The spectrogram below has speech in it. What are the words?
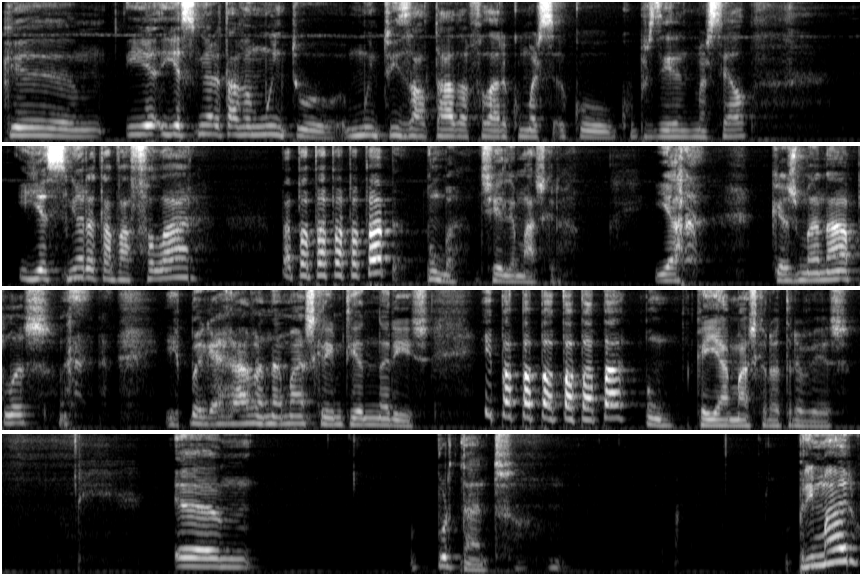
que. E a, e a senhora estava muito, muito exaltada a falar com o, Marce, com, com o presidente Marcelo e a senhora estava a falar. Pá, pá, pá, pá, pá, pá, pumba, descia-lhe a máscara. E ela, com as manápolas, e agarrava na máscara e metia no nariz. E pá, pá, pá, pá, pá, pá, pum, caía a máscara outra vez. Hum, portanto, primeiro,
